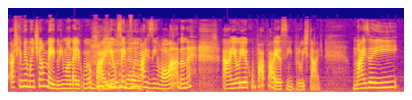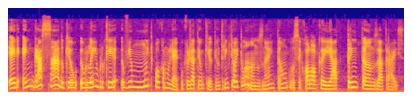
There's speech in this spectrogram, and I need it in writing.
acho que minha mãe tinha medo de mandar ele com meu pai. E eu sempre fui mais desenrolada, né? Aí eu ia com o papai, assim, pro estádio. Mas aí é, é, engraçado que eu, eu lembro que eu via muito pouca mulher, porque eu já tenho o quê? Eu tenho 38 anos, né? Então você coloca aí há 30 anos atrás.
